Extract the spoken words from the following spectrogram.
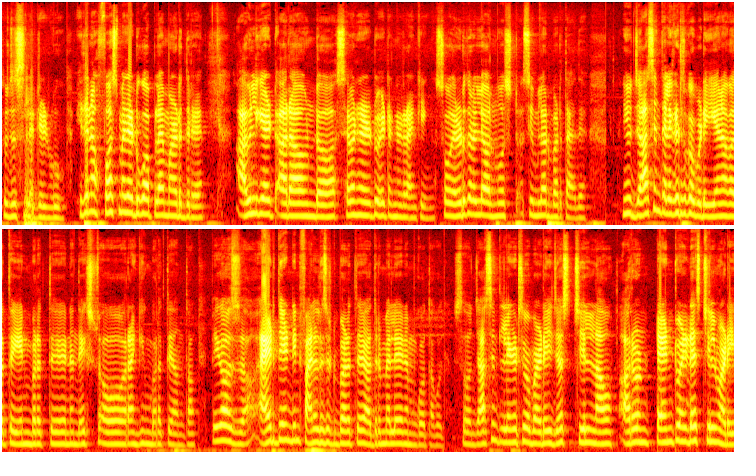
so just let it go ಇದನ್ನು ಫಸ್ಟ್ ಮೆಥಡ್ಗೂ ಅಪ್ಲೈ ಮಾಡಿದ್ರೆ I will get around seven hundred to eight hundred ranking so ಎರಡರಲ್ಲಿ ಆಲ್ಮೋಸ್ಟ್ ಸಿಮಿಲರ್ ಬರ್ತಾ ಇದೆ. ನೀವು ಜಾಸ್ತಿ ತಲೆಗೆಡ್ಸ್ಕೋಬೇಡಿ ಏನಾಗುತ್ತೆ, ಏನು ಬರುತ್ತೆ, ನಂದು ನೆಕ್ಸ್ಟ್ ರ್ಯಾಂಕಿಂಗ್ ಬರುತ್ತೆ ಅಂತ. Because at the end in final result ಬರುತ್ತೆ, ಅದ್ರ ಮೇಲೆ ನಮ್ಗೆ ಗೊತ್ತಾಗುತ್ತೆ ಸೊ ಜಾಸ್ತಿ ತಲೆಗೆಡ್ಸ್ಕೋಬೇಡಿ ಜಸ್ಟ್ ಚಿಲ್ ನಾವು around ten twenty days chill ಮಾಡಿ.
